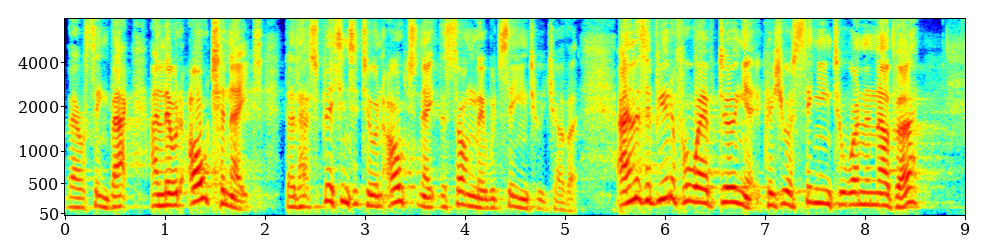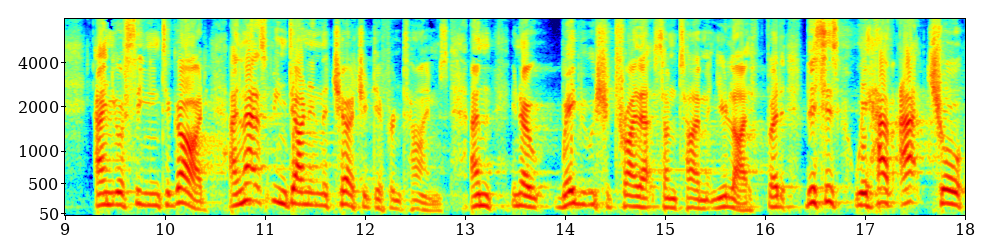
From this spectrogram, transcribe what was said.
they'll sing back, and they would alternate. They'd split into two and alternate the song they would sing to each other. And there's a beautiful way of doing it because you're singing to one another and you're singing to God. And that's been done in the church at different times. And, you know, maybe we should try that sometime in New Life. But this is, we have actual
